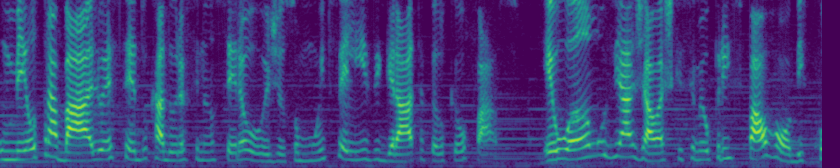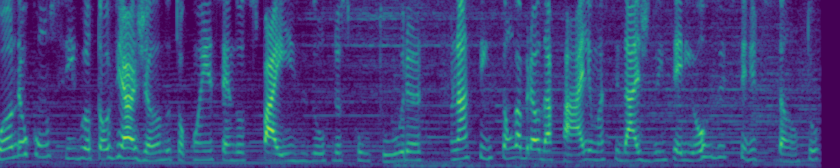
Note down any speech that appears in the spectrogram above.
o meu trabalho é ser educadora financeira hoje. Eu sou muito feliz e grata pelo que eu faço. Eu amo viajar, eu acho que esse é meu principal hobby. Quando eu consigo, eu estou viajando, estou conhecendo outros países, outras culturas. Eu nasci em São Gabriel da Palha, uma cidade do interior do Espírito Santo,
